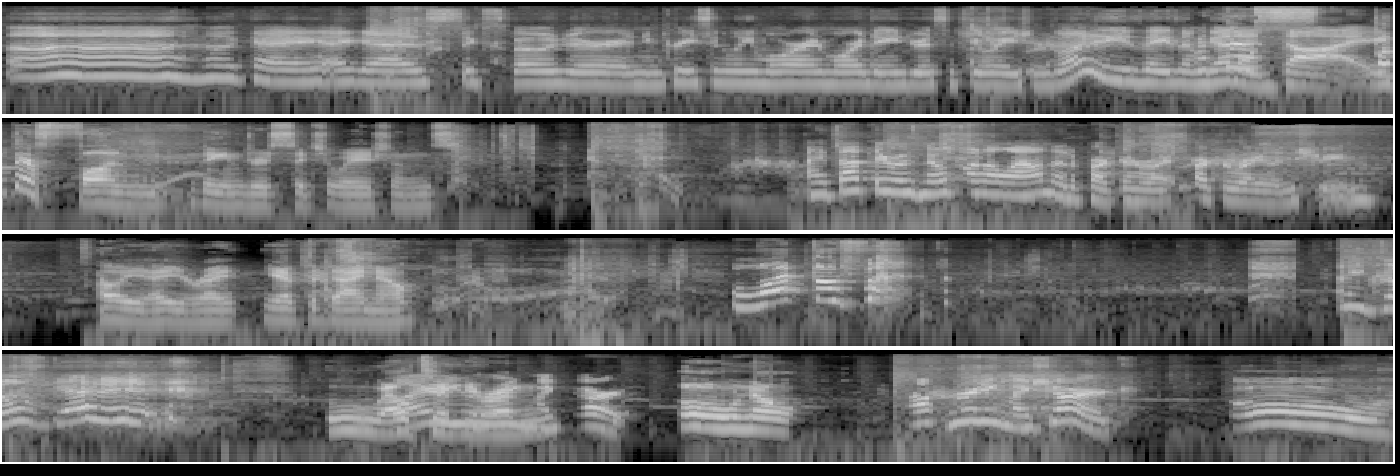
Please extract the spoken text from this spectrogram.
Uh, okay, I guess exposure and increasingly more and more dangerous situations. One of these days, I'm But gonna die. But they're fun, dangerous situations. I thought there was no fun allowed at a Parker Ry- Parker Ryland stream. Oh yeah, you're right. You have to die now. What the fuck? I don't get it. Ooh, Why L-tip, are you you're hurting running. my shark? Oh no. Stop hurting my shark. Oh.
